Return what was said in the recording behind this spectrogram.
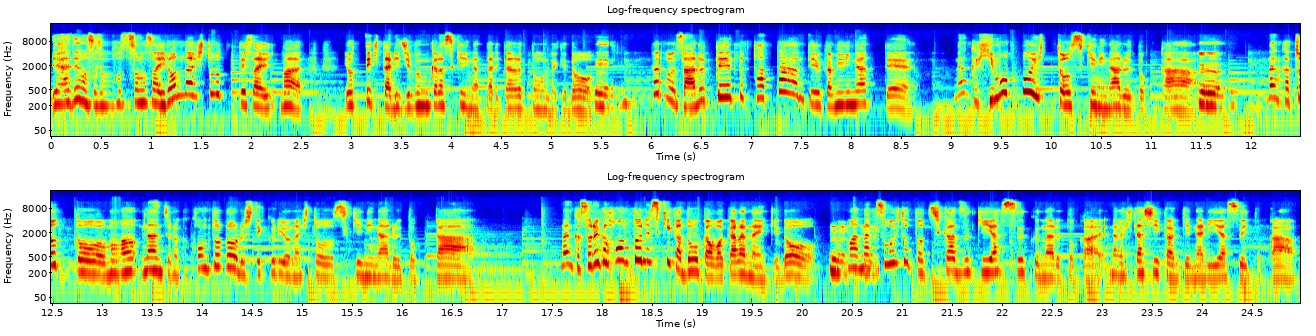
いやでもそそのさいろんな人ってさ、まあ、寄ってきたり自分から好きになったりってあると思うんだけど、うん、多分さある程度パターンっていうかみんなってなんか紐っぽい人を好きになるとか、うん、なんかちょっと、ま、なんていうのかコントロールしてくるような人を好きになるとかなんかそれが本当に好きかどうかは分からないけど、うんうん、まあなんかそういう人と近づきやすくなるとかなんか親しい関係になりやすいとか。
